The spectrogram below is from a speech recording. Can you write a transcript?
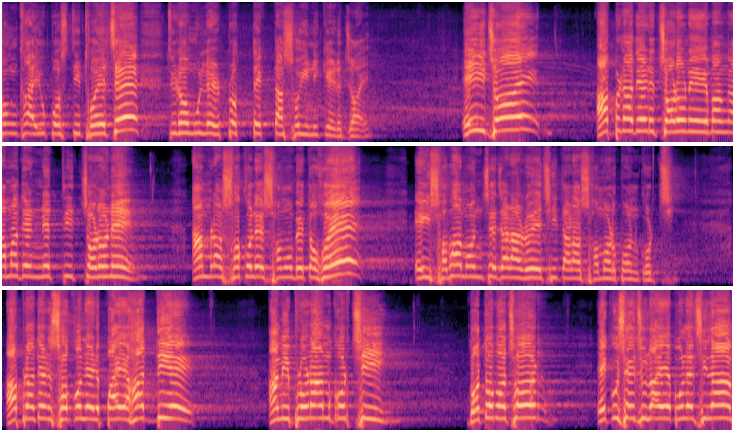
সংখ্যায় উপস্থিত হয়েছে তৃণমূলের প্রত্যেকটা সৈনিকের জয়। এই জয় আপনাদের চরণে এবং আমাদের নেত্রীর চরণে আমরা সকলে সমবেত হয়ে এই সভা মঞ্চে যারা রয়েছি, তারা সমর্পণ করছি। আপনাদের সকলের পায়ে হাত দিয়ে আমি প্রণাম করছি। গত বছর একুশে জুলাইয়ে বলেছিলাম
